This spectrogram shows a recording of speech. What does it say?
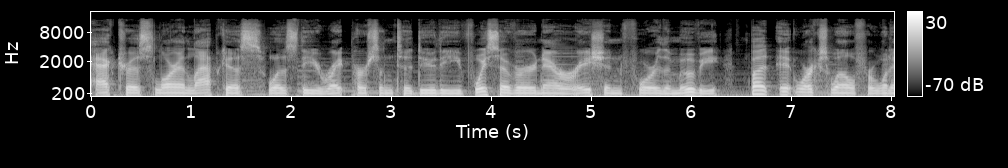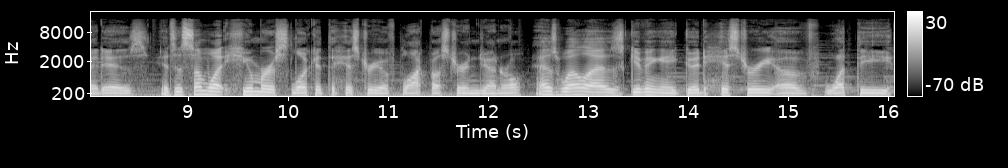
actress Lauren Lapkus was the right person to do the voiceover narration for the movie, but it works well for what it is. It's a somewhat humorous look at the history of Blockbuster in general, as well as giving a good history of what the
